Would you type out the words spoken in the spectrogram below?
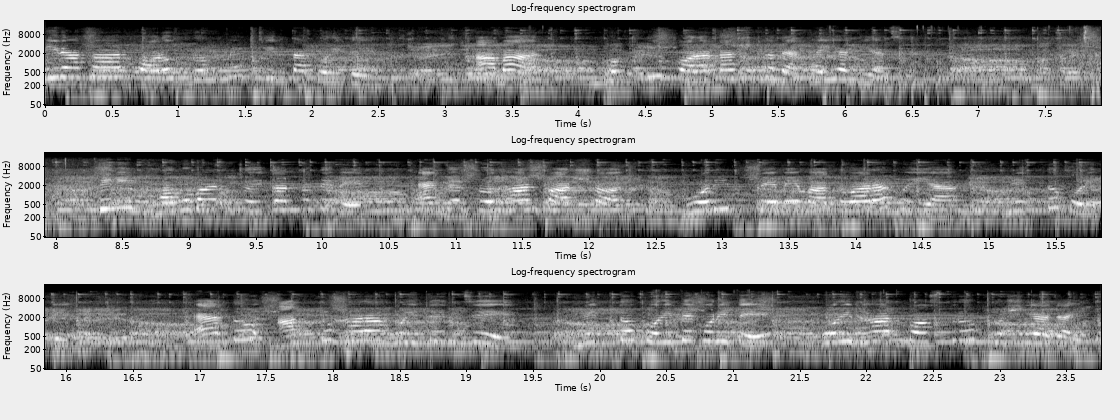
নিরাকার পরব্রহ্মের চিন্তা করিতেন আবার ভক্তির পরাকাষ্ঠা দেখাইয়া দিয়াছে। তিনি ভগবান চৈতন্যদেবের একজন প্রধান পার্ষদ হরির প্রেমে মাতোয়ারা হইয়া নৃত্য করিতেন। এত আত্মহারা নৃত্য করিতে করিতে পরিধান বস্ত্র খসিয়া যাইত।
